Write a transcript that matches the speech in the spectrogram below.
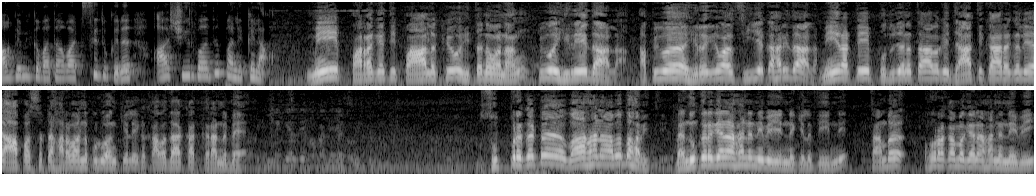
ආගමික වතාවත් සිදු කර ආශිර්වාද පළ කළා. මේ පරගැති පාලකයෝ හිතනවනම් අපිව හිරේ දාලා අපිව හිරගෙවල් 100ක හරි දාලා මේ රටේ පොදු ජනතාවගේ ජාතිකාරගලය ආපස්සට හරවන්න පුළුවන් කියලා ඒක කවදාකවත් කරන්න බෑ. සුප්‍රකට වාහන අවභාවිතය. බැඳුම් කර ගැන අහන්න නෙවෙයි එන්න කියලා තියෙන්නේ. සම්බ හොරකම ගැන අහන්න නෙවෙයි.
